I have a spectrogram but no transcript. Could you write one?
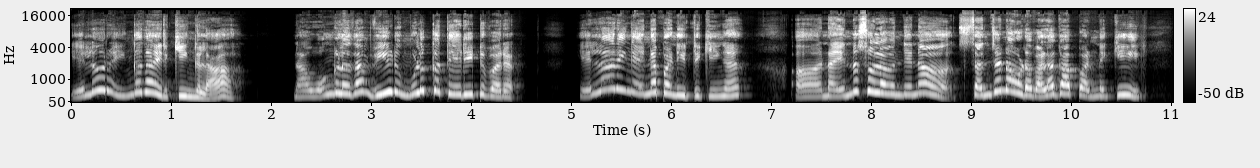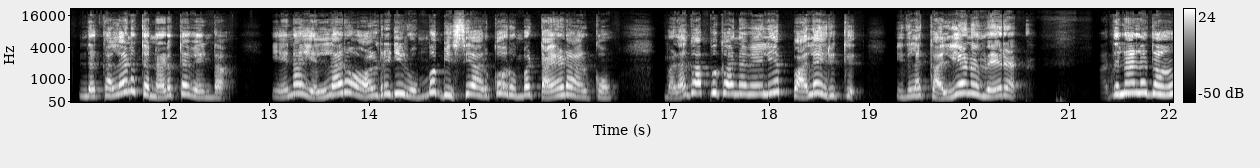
எல்லோரும் இங்கே தான் இருக்கீங்களா? நான் உங்களை தான் வீடு முழுக்க தேடிட்டு வரேன். எல்லாரும் இங்கே என்ன பண்ணிட்டு இருக்கீங்க? நான் என்ன சொல்ல வந்தேன்னா சஞ்சனாவோட வளகாப்பு அன்னைக்கு இந்த கல்யாணத்தை நடத்த வேண்டாம். ஏன்னா எல்லாரும் ஆல்ரெடி ரொம்ப பிஸியாக இருக்கும் ரொம்ப டயர்டாக இருக்கும். வளகாப்புக்கான வேலையே பல இருக்குது இதில் கல்யாணம் வேறு. அதனால தான்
